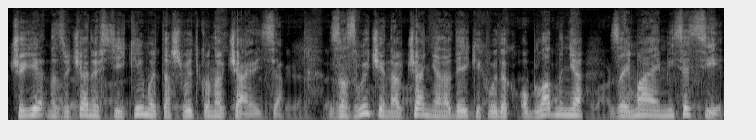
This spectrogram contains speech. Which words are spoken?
що є надзвичайно стійкими та швидко навчаються. Зазвичай навчання на деяких видах обладнання займає місяці.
